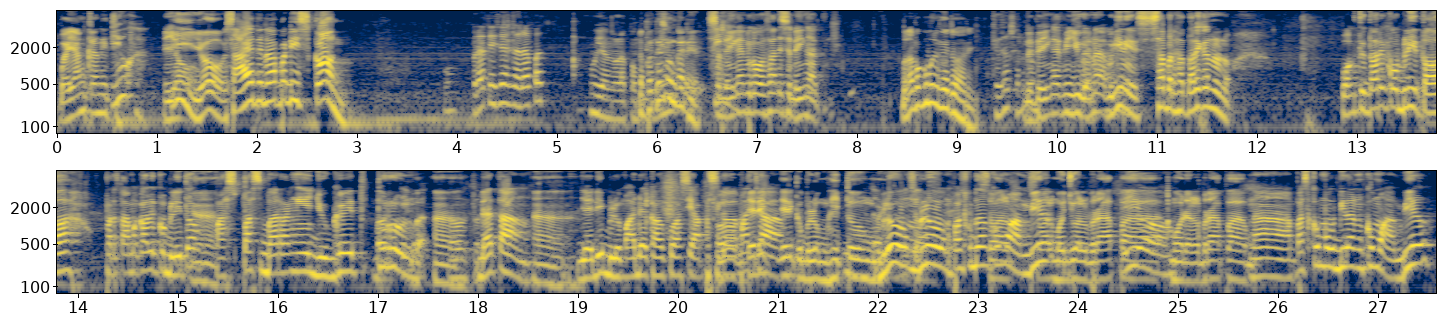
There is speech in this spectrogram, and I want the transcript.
Bayangkan itu. Iya? Iyo, saya tidak dapat diskon. Oh, berarti saya saya dapat. Oh, yang 80. Dapat diskon kan dia? Sudah ingat kalau Sandi sudah ingat. Berapa gue beli itu hari? Tidak salah. Udah ingat juga. Nah begini, sabar satu hari kan dulu. Waktu tadi kau beli toh, pertama kali kau beli toh, pas-pas barangnya juga itu turun, turun. datang. Ah. Jadi belum ada kalkulasi apa segala Oh, jadi macam. jadi kau belum hitung. belum, Soal- belum. Pas kau bilang kau mau ambil, Soal mau jual berapa? Iya. Modal berapa? nah pas kau mau bilang kau mau ambil,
